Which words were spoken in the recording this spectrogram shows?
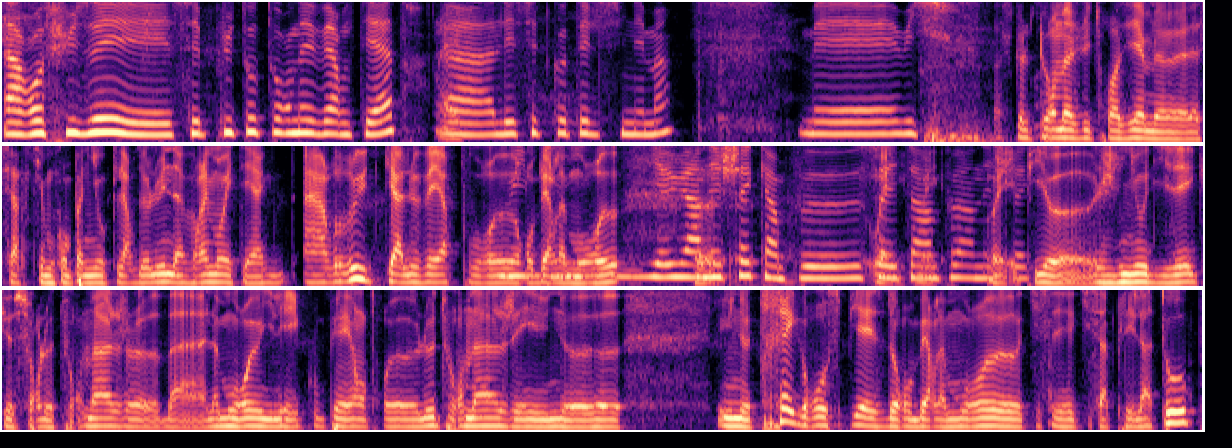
a refusé et s'est plutôt tourné vers le théâtre, a laissé de côté le cinéma. Mais oui. Parce que le tournage du troisième, euh, la septième compagnie au clair de lune, a vraiment été un, rude calvaire pour euh, Robert Lamoureux. Il y a eu un euh, échec un peu, ça a été un peu un échec. et puis Junio disait que sur le tournage, bah, Lamoureux, il est coupé entre le tournage et une une très grosse pièce de Robert Lamoureux qui, qui s'appelait La Taupe,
